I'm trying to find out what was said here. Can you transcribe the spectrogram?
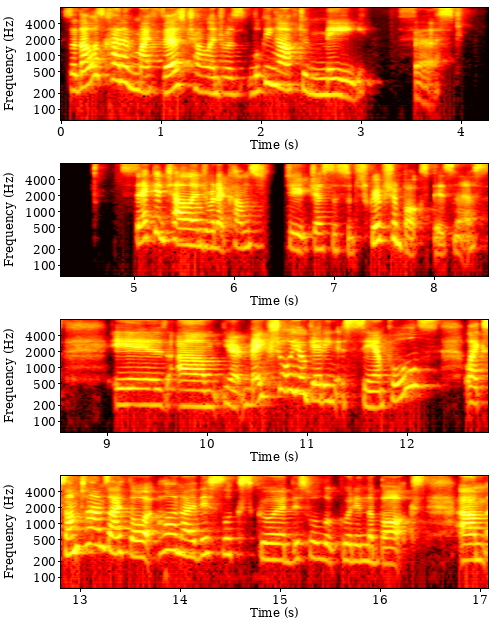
So that was kind of my first challenge was looking after me first. Second challenge when it comes to just a subscription box business is um, you know make sure you're getting samples. Like sometimes i thought oh no this looks good. This will look good in the box. Um,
